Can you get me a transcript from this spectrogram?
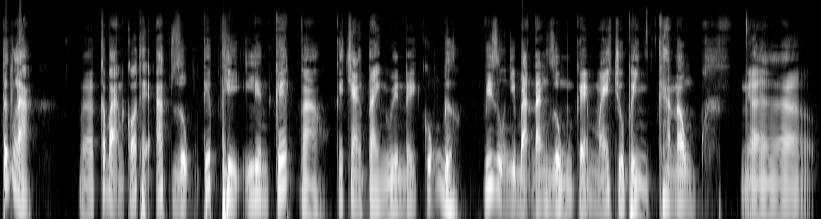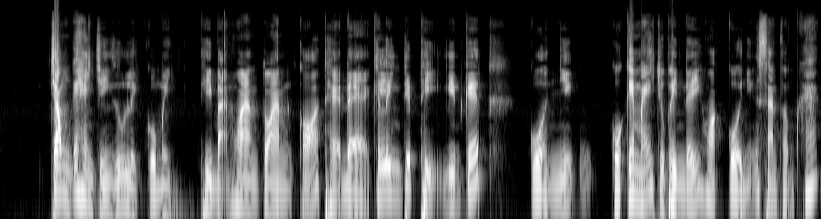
Tức là Ờ, các bạn có thể áp dụng tiếp thị liên kết vào cái trang tài nguyên đấy cũng được. Ví dụ như bạn đang dùng cái máy chụp hình Canon uh, trong cái hành trình du lịch của mình thì bạn hoàn toàn có thể để cái link tiếp thị liên kết của những của cái máy chụp hình đấy hoặc của những sản phẩm khác.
